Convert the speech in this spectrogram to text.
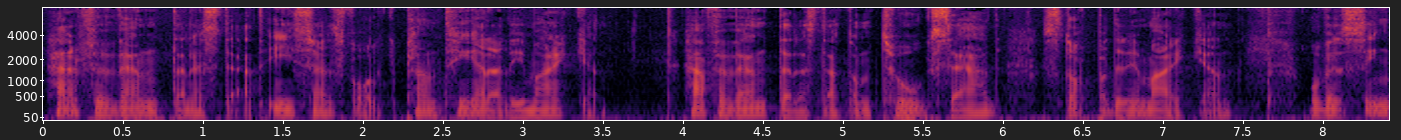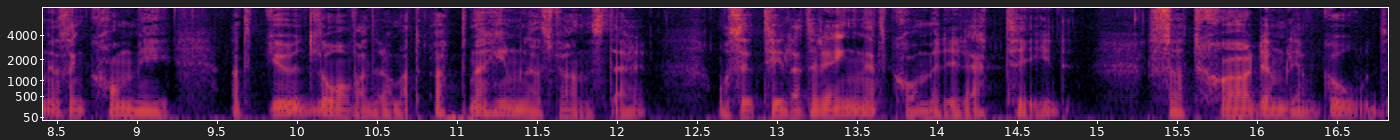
Här förväntades det att Israels folk planterade i marken. Här förväntades det att de tog säd, stoppade det i marken och välsignelsen kom i att Gud lovade dem att öppna himlens fönster och se till att regnet kommer i rätt tid så att skörden blev god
